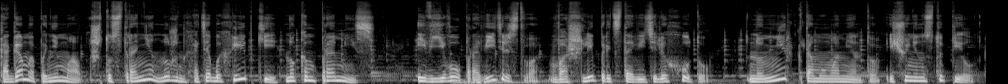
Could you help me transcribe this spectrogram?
Кагаме понимал, что стране нужен хотя бы хлипкий, но компромисс, и в его правительство вошли представители Хуту. Но мир к тому моменту еще не наступил –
